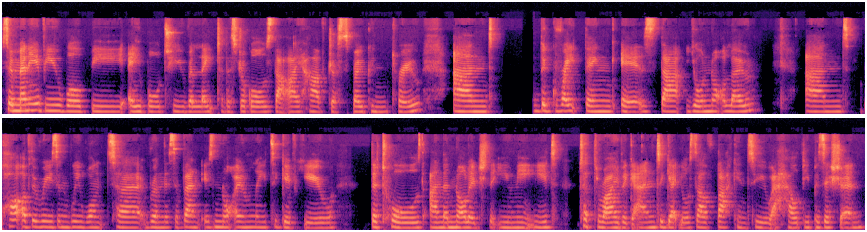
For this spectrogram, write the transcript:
So many of you will be able to relate to the struggles that I have just spoken through. And the great thing is that you're not alone. And part of the reason we want to run this event is not only to give you the tools and the knowledge that you need to thrive again, to get yourself back into a healthy position,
